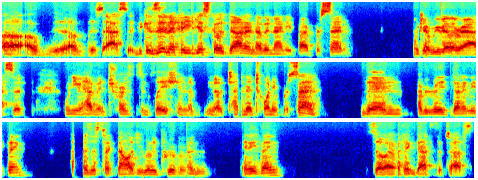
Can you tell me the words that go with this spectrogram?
uh, of the of this asset. Because then if it just goes down another 95%, like every other asset, when you have entrenched inflation of you know 10 to 20%, then have you really done anything? Has this technology really proven anything? So I think that's the test.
